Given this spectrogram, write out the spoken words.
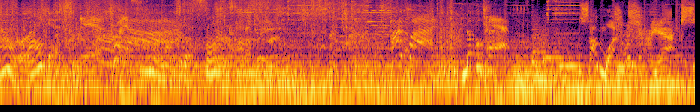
I like it. Someone wants to get spanked. Someone get the axe.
